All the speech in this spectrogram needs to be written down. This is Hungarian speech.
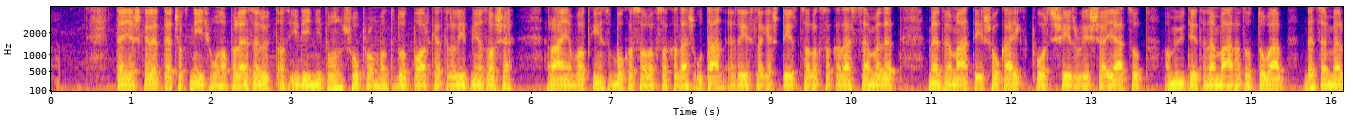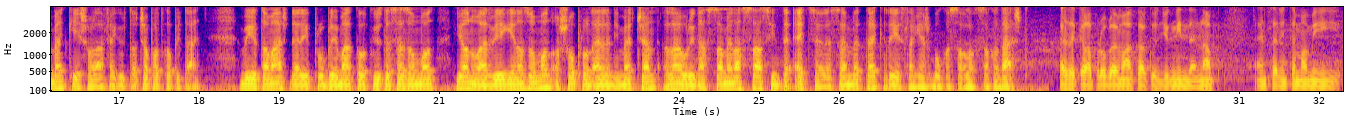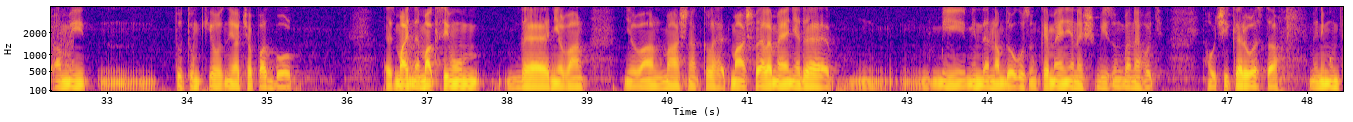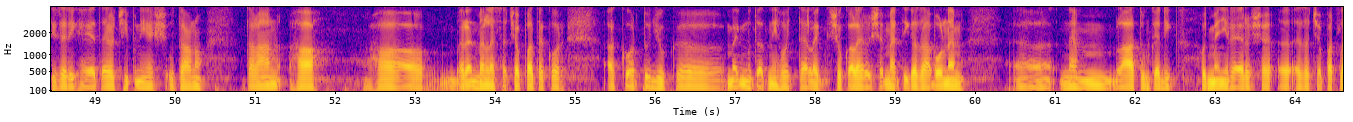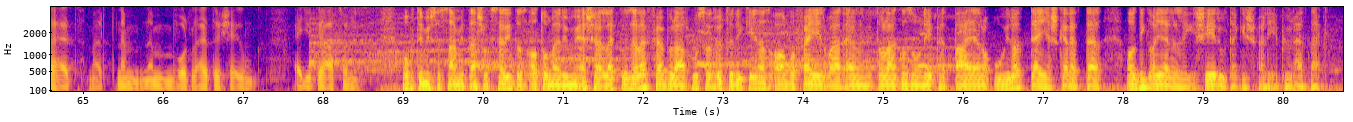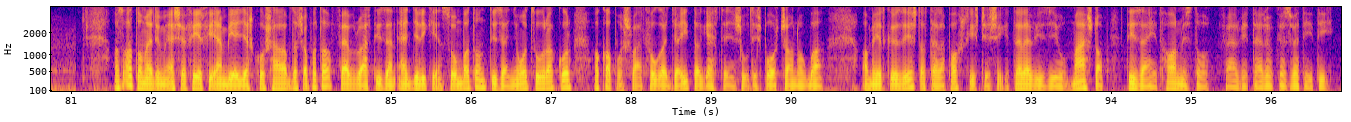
Teljes kerettel csak négy hónappal ezelőtt az idén nyitón Sopronban tudott parketre lépni az ASE. Ryan Watkins szakadás után részleges szakadást szenvedett, Medve Máté sokáig porc sérüléssel játszott, a műtét nem várhatott tovább, decemberben kés alá feküdt a csapatkapitány. Vél Tamás derék problémákkal küzd a szezonban, január végén azonban a Sopron elleni meccsen Laurina Samenasszal szinte egyszerre szenvedtek részleges szakadást. Ezekkel a problémákkal küzdjük minden nap. Én szerintem, ami, ami tudtunk kihozni a csapatból, ez majdnem maximum, de nyilván, nyilván másnak lehet más feleménye, de mi minden nap dolgozunk keményen, és bízunk benne, hogy, hogy sikerül ezt a minimum tizedik helyet elcsípni, és utána talán, ha, ha rendben lesz a csapat, akkor, akkor tudjuk megmutatni, hogy tényleg sokkal erősebb, mert igazából nem, nem látunk eddig hogy mennyire erős ez a csapat lehet, mert nem, nem volt lehetőségünk együtt játszani. Optimista számítások szerint az atomerőmű esel legközelebb február 25-én az Alba Fehérvár elleni találkozón léphet pályára újra teljes kerettel, addig a jelenlegi sérültek is felépülhetnek. Az Atomerőmű Ese férfi NB1-es kosárlabda csapata február 11-én szombaton 18 órakor a Kaposvárt fogadja itt a Gesztenyes úti sportcsarnokban. A mérkőzést a Telepaks Kistérségi Televízió másnap 17.30-tól felvételről közvetíti.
